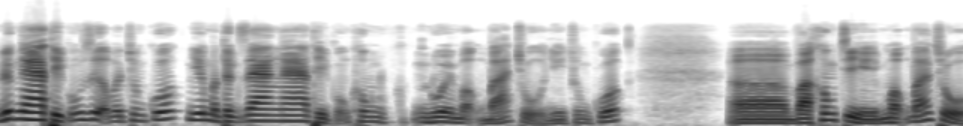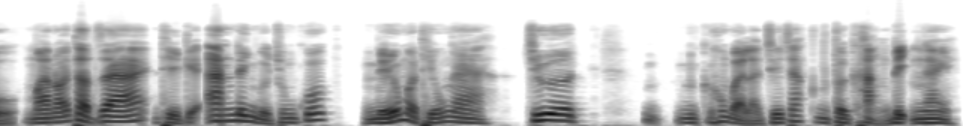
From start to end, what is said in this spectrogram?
Nước Nga thì cũng dựa vào Trung Quốc nhưng mà thực ra Nga thì cũng không nuôi mộng bá chủ như Trung Quốc. Ờ, và không chỉ mộng bá chủ mà nói thật ra ấy, thì cái an ninh của Trung Quốc nếu mà thiếu Nga chưa không phải là chưa chắc tôi khẳng định ngay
